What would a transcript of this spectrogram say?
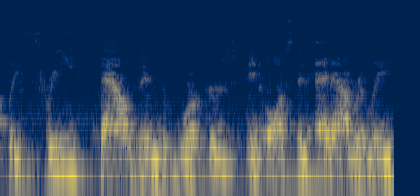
Roughly 3,000 workers in Austin and Albert Lea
